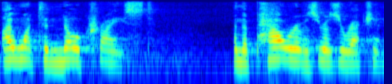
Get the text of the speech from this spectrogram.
I want to know Christ and the power of His resurrection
